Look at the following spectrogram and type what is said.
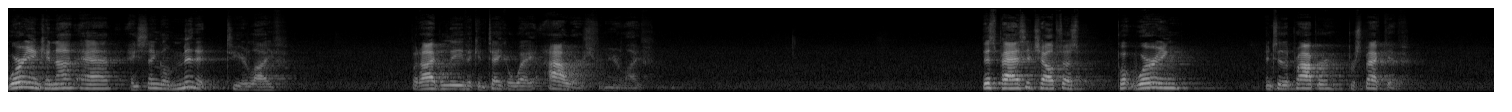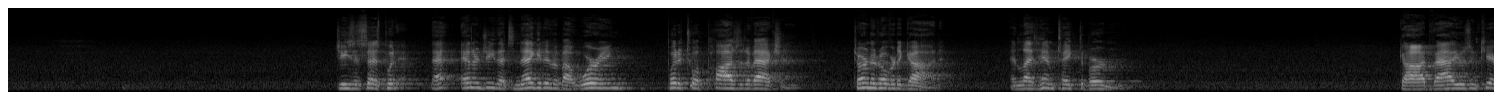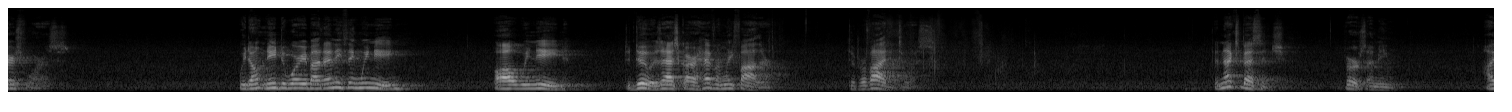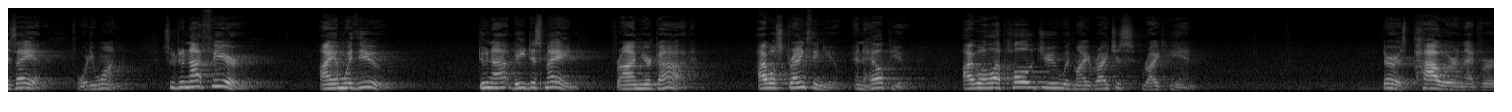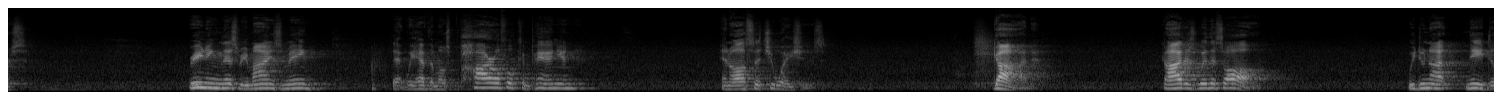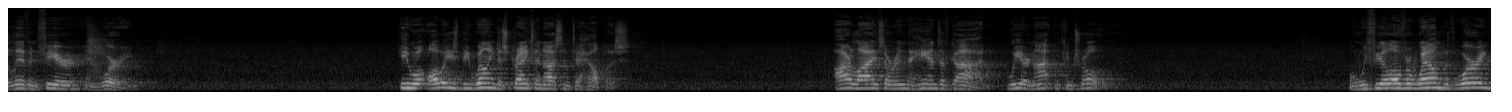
Worrying cannot add a single minute to your life but I believe it can take away hours from your life. This passage helps us put worrying into the proper perspective. Jesus says, put that energy that's negative about worrying, put it to a positive action. Turn it over to God and let Him take the burden. God values and cares for us. We don't need to worry about anything we need. All we need to do is ask our Heavenly Father to provide it to us. The next message, verse, I mean, Isaiah 41. So do not fear, I am with you. Do not be dismayed, for I am your God. I will strengthen you and help you. I will uphold you with my righteous right hand. There is power in that verse. Reading this reminds me that we have the most powerful companion in all situations God. God is with us all. We do not need to live in fear and worry. He will always be willing to strengthen us and to help us. Our lives are in the hands of God. We are not in control. When we feel overwhelmed with worry,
